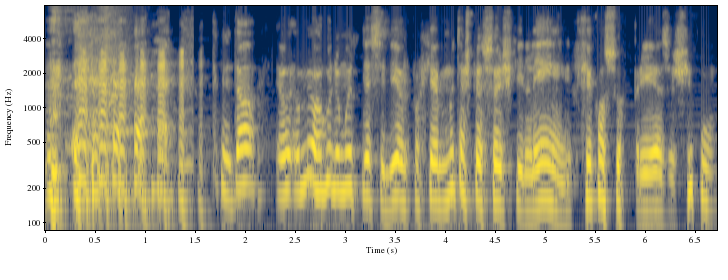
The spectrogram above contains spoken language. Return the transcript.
então, eu, eu, me orgulho muito desse livro porque muitas pessoas que leem ficam surpresas, ficam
